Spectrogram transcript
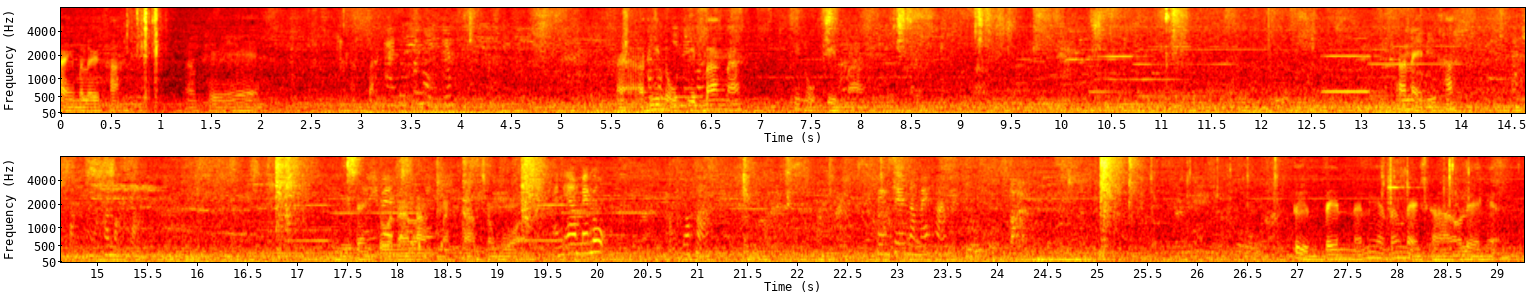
ใส่มาเลยค่ะ โอเคอะดูขนมนะอะเอาที่หนูกินบ้างนะ ที่หนูกินบ้างเอาไหนดีคะอะสั่งขนมก่อนอันนี้แต่งตัวน่ารักนะครับช่างมัวอันนี้เอาไหมลูกลูกค่ะเส้นเส้นเอาไหมคะตื่นเต้นนะเนี่ยตั้งแต่เช้าเลยเนี่ยหึ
